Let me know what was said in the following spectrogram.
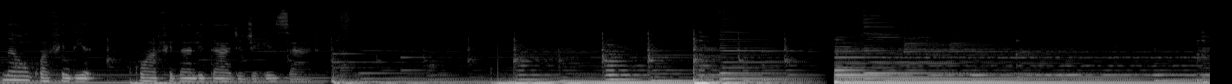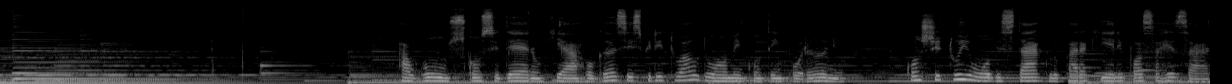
não com a, com a finalidade de rezar. Alguns consideram que a arrogância espiritual do homem contemporâneo constitui um obstáculo para que ele possa rezar,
